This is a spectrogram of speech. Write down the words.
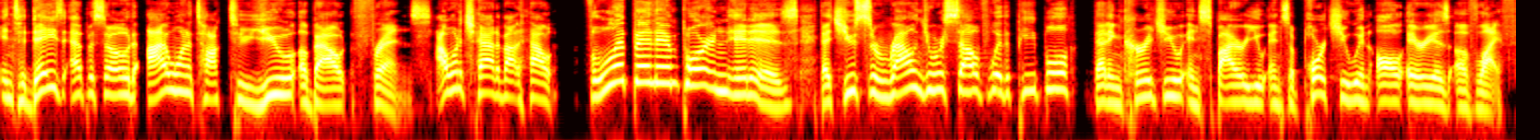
In today's episode, I want to talk to you about friends. I want to chat about how flippin' important it is that you surround yourself with people that encourage you, inspire you, and support you in all areas of life.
